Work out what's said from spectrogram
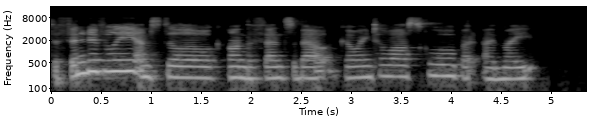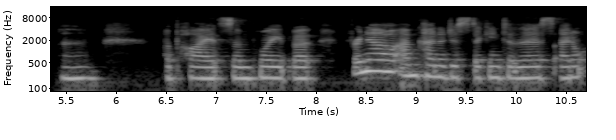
definitively. I'm still on the fence about going to law school, but I might um, apply at some point. But for now, I'm kind of just sticking to this. I don't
